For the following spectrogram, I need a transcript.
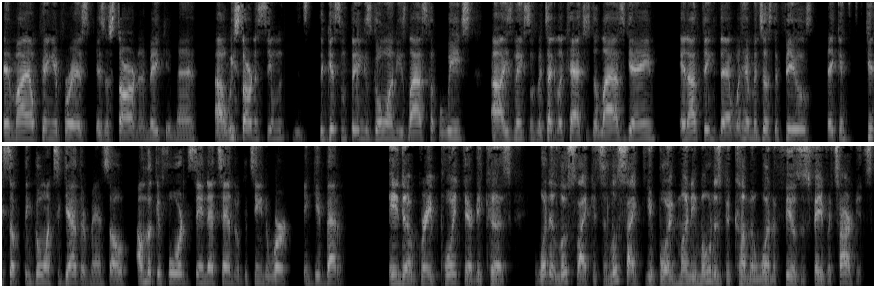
in my opinion, Perez is a star in the making, man. Uh, we started to see him to get some things going these last couple weeks. Uh, he's making some spectacular catches the last game. And I think that with him and Justin Fields, they can get something going together, man. So I'm looking forward to seeing that tandem continue to work and get better. It's a great point there because what it looks like is it looks like your boy Money Moon is becoming one of Fields' favorite targets.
